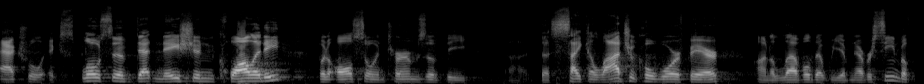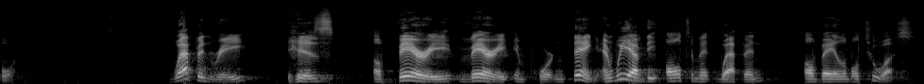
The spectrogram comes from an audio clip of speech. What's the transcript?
actual explosive detonation quality, but also in terms of the, the psychological warfare on a level that we have never seen before. Weaponry is a very, very important thing. And we have the ultimate weapon available to us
